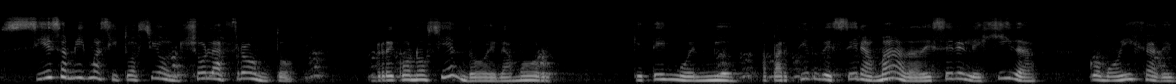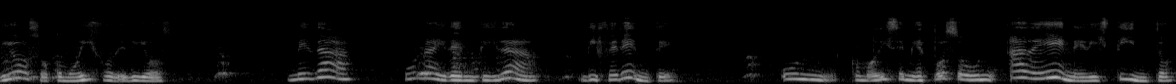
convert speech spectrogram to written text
si esa misma situación yo la afronto reconociendo el amor que tengo en mí a partir de ser amada, de ser elegida como hija de Dios o como hijo de Dios, me da una identidad diferente, un, como dice mi esposo, un ADN distinto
